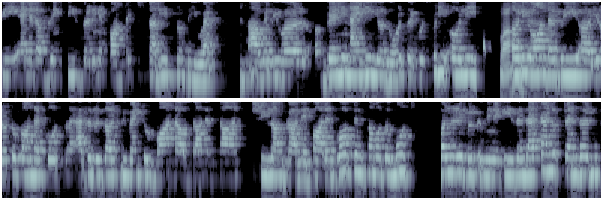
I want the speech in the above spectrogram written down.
We ended up doing peace building and conflict studies from the US uh, when we were barely 19 years old. So it was pretty early Wow. early on that we uh, you know took on that course. As a result, we went to Rwanda, Afghanistan, Sri Lanka, Nepal, and worked in some of the most vulnerable communities, and that kind of strengthened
